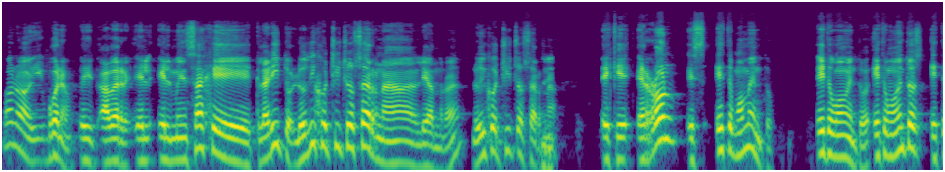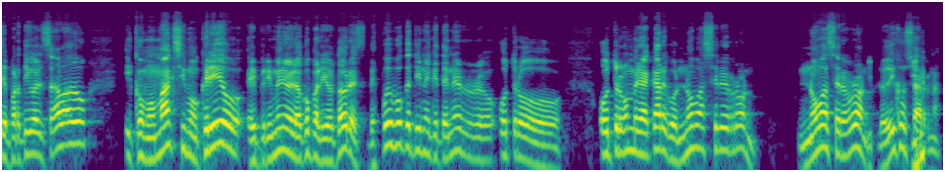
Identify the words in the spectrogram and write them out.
Bueno, y bueno, eh, a ver, el, mensaje clarito, lo dijo Chicho Serna, Leandro, lo dijo Chicho Serna, es que Errón es este momento. Este momento, este momento es este partido del sábado y como máximo, creo, el primero de la Copa Libertadores. Después Boca tiene que tener otro, otro hombre a cargo. No va a ser Errón. No va a ser Errón. Lo dijo Serna.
